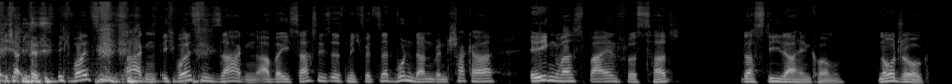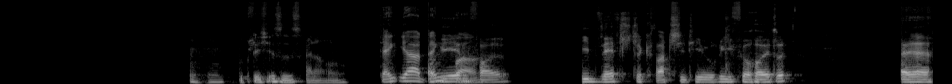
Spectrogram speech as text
ich, hab- ich, ich wollte es nicht sagen. Ich wollte es nicht sagen, aber ich sag's wie es ist. Mich würde es nicht wundern, wenn Chaka irgendwas beeinflusst hat, dass die da hinkommen. No joke. Mhm. Wirklich ist es. Keine Ahnung. Denk, ja, Auf jeden denkbar. Fall. Die letzte Quatschi-Theorie für heute. Äh,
